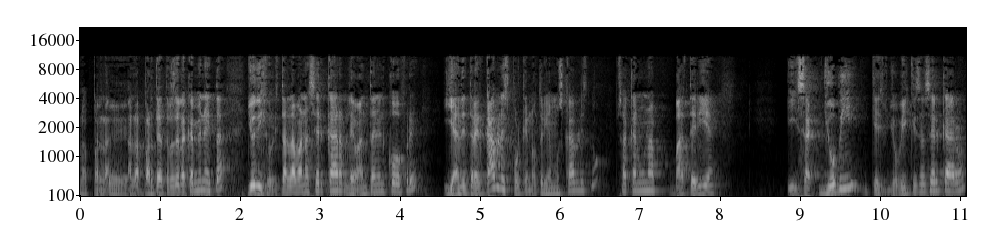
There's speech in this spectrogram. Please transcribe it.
la, parte... A, la, parte de atrás de la camioneta. Yo dije, ahorita la van a acercar, levantan el cofre y han de traer cables, porque no teníamos cables, ¿no? Sacan una batería. Y yo vi que yo vi que se acercaron,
